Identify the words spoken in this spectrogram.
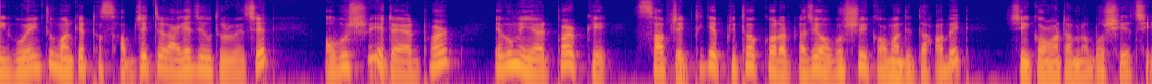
এই গোয়িং টু মার্কেটটা সাবজেক্টের আগে যেহেতু রয়েছে, অবশ্যই এটা অ্যাডভার্ব এবং এই অ্যাডভার্বকে সাবজেক্ট থেকে পৃথক করার কাজে অবশ্যই কমা দিতে হবে। সেই কমাটা আমরা বসিয়েছি।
